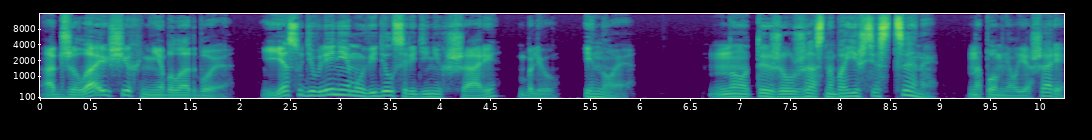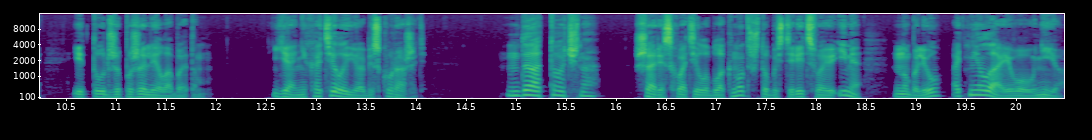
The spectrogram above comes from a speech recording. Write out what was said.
От желающих не было отбоя. И я с удивлением увидел среди них Шари, Блю и Ноя. «Но ты же ужасно боишься сцены», — напомнил я Шари и тут же пожалел об этом. Я не хотел ее обескуражить. «Да, точно». Шари схватила блокнот, чтобы стереть свое имя, но Блю отняла его у нее.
